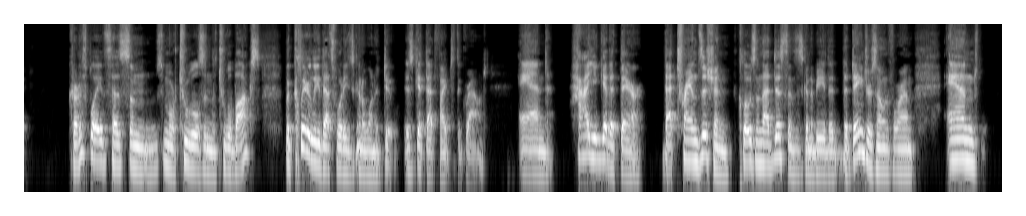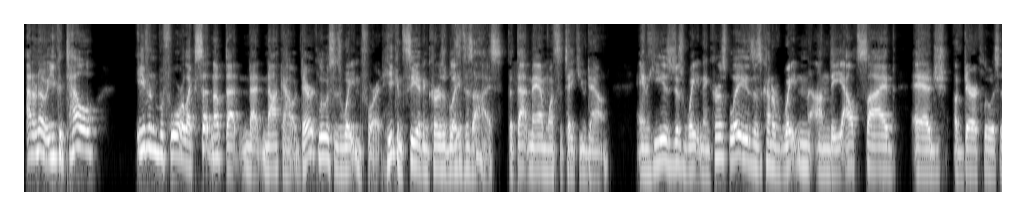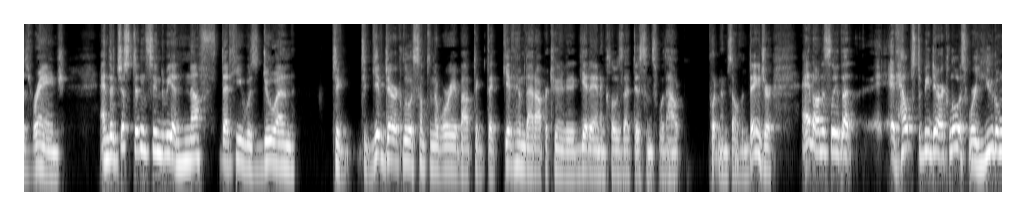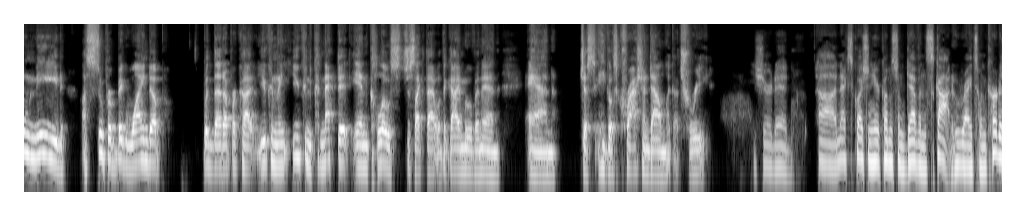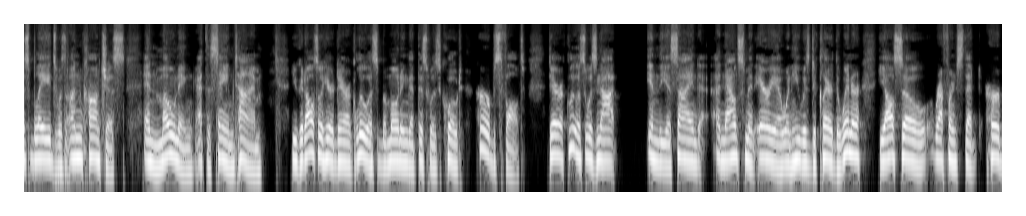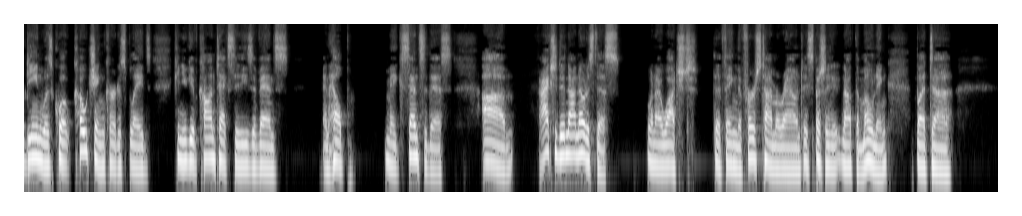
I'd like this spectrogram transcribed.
Curtis Blaydes has some some more tools in the toolbox, but clearly that's what he's going to want to do is get that fight to the ground, and how you get it there, that transition, closing that distance is going to be the the danger zone for him, and I don't know, you could tell even before like setting up that that knockout, Derrick Lewis is waiting for it. He can see it in Curtis Blaydes' eyes that that man wants to take you down and he is just waiting. And Curtis Blaydes is kind of waiting on the outside edge of Derrick Lewis's range. And there just didn't seem to be enough that he was doing to to give Derrick Lewis something to worry about, to, to give him that opportunity to get in and close that distance without putting himself in danger. And honestly, that it helps to be Derrick Lewis, where you don't need a super big windup with that uppercut. You can you can connect it in close, just like that, with the guy moving in, and just he goes crashing down like a tree. He sure did. Uh, next question here comes from Devin Scott, who writes, when Curtis Blaydes was unconscious and moaning at the same time, you could also hear Derrick Lewis bemoaning that this was, quote, Herb's fault. Derrick Lewis was not in the assigned announcement area when he was declared the winner. He also referenced that Herb Dean was, quote, coaching Curtis Blaydes. Can you give context to these events and help make sense of this? Um, I actually did not notice this when I watched the thing the first time around, especially not the moaning, but, uh,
